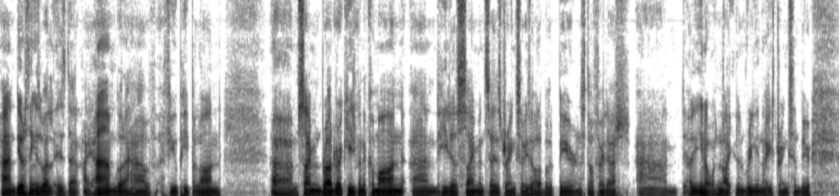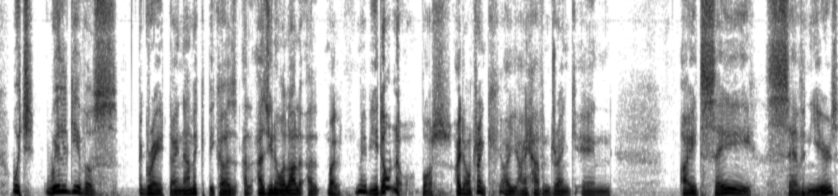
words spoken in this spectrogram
And the other thing as well is that I am going to have a few people on. Um, Simon Broderick, he's going to come on, and he does Simon Says Drinks, so he's all about beer and stuff like that, and uh, you know, ni- really nice drinks and beer, which will give us a great dynamic because, as you know, a lot of well, maybe you don't know, but I don't drink. I I haven't drank in, I'd say seven years.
